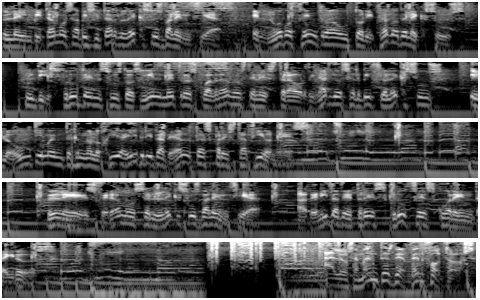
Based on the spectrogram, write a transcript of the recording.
Le invitamos a visitar Lexus Valencia, el nuevo centro autorizado de Lexus. Disfruten sus 2.000 metros cuadrados del extraordinario servicio Lexus y lo último en tecnología híbrida de altas prestaciones. Le esperamos en Lexus Valencia, Avenida de Tres Cruces 42. Los amantes de hacer fotos,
